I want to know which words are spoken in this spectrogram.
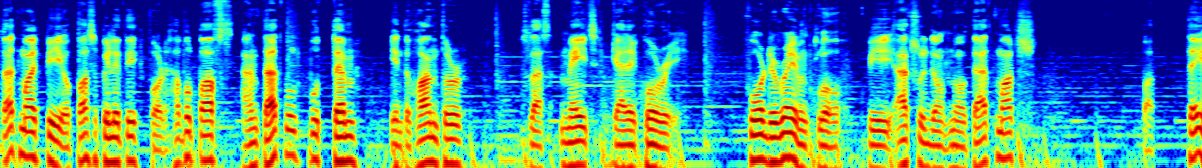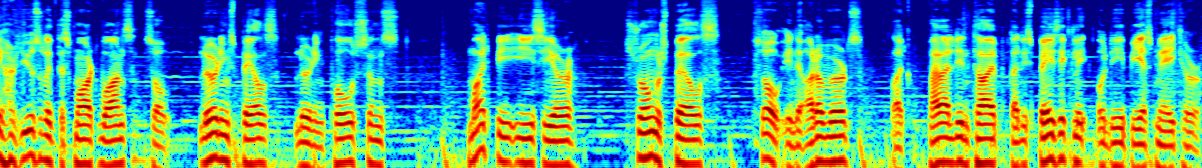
That might be a possibility for the Hufflepuffs and that would put them in the hunter slash mage category. For the Ravenclaw, we actually don't know that much, but they are usually the smart ones, so learning spells, learning potions might be easier, stronger spells, so in the other words, like paladin type that is basically a DPS maker.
